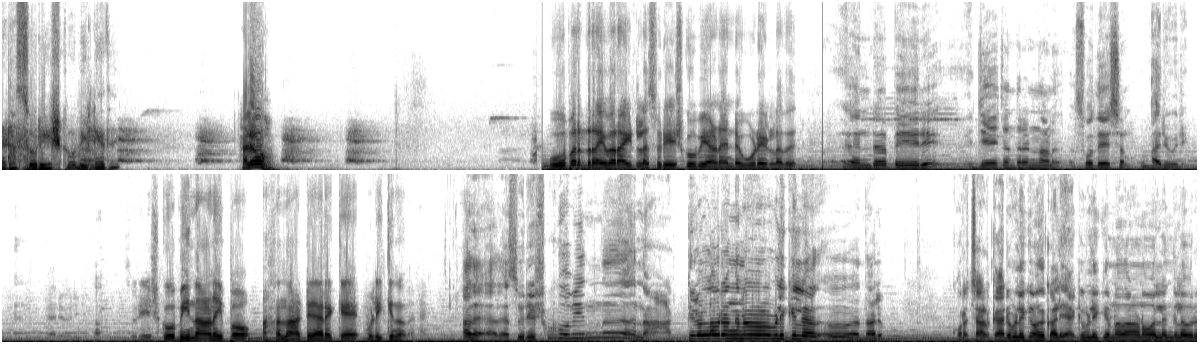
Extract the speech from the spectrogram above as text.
എടാ സുരേഷ് ഗോപി ഇല്ലേ ഇത് ഹലോ? ഊബർ ഡ്രൈവർ ആയിട്ടുള്ള സുരേഷ് ഗോപിയാണ് എന്റെ കൂടെ ഉള്ളത്. എന്റെ പേര് ജയചന്ദ്രൻ എന്നാണ് സ്വദേശം അരൂര്. സുരേഷ് ഗോപി എന്നാണ് ഇപ്പോൾ നാട്ടുകാരൊക്കെ വിളിക്കുന്നത്. അതെ അതെ സുരേഷ് ഗോപി എന്ന് നാട്ടിലുള്ളവരങ്ങനെ വിളിക്കില്ല. ഏഹ് എന്നാലും കുറച്ച് ആൾക്കാർ വിളിക്കും. അത് കളിയാക്കി വിളിക്കുന്നതാണോ അല്ലെങ്കിൽ അവർ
